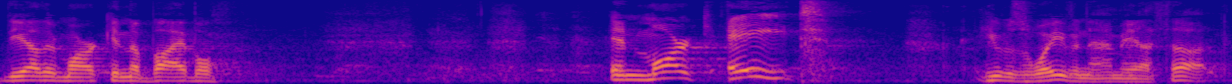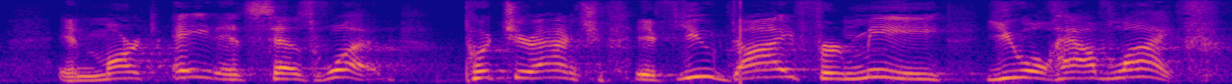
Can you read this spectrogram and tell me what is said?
the other Mark in the Bible. In Mark 8, he was waving at me, I thought. In Mark 8, it says what? Put your action. If you die for me, you will have life.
